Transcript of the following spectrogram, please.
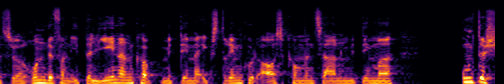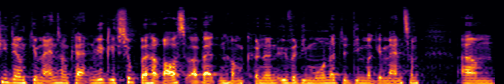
so eine Runde von Italienern gehabt, mit denen wir extrem gut auskommen sind und mit denen wir Unterschiede und Gemeinsamkeiten wirklich super herausarbeiten haben können über die Monate, die wir gemeinsam ähm,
